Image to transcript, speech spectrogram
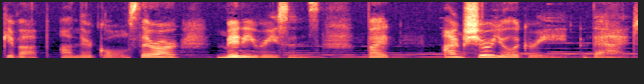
give up on their goals, there are many reasons, but I'm sure you'll agree that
